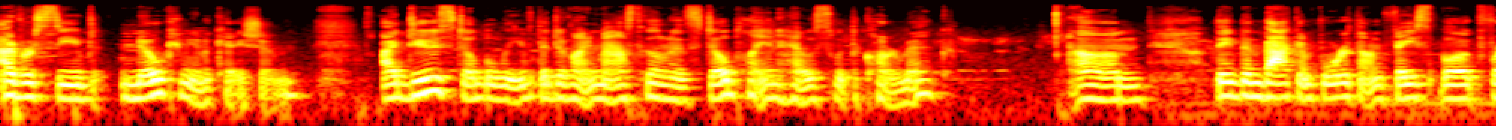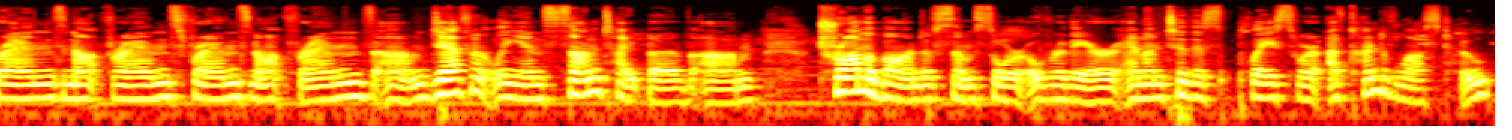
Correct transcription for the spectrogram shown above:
I've received no communication. I do still believe the divine masculine is still playing house with the karmic. Um, they've been back and forth on Facebook, friends, not friends, friends, not friends. Um, definitely in some type of um, trauma bond of some sort over there. And I'm to this place where I've kind of lost hope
